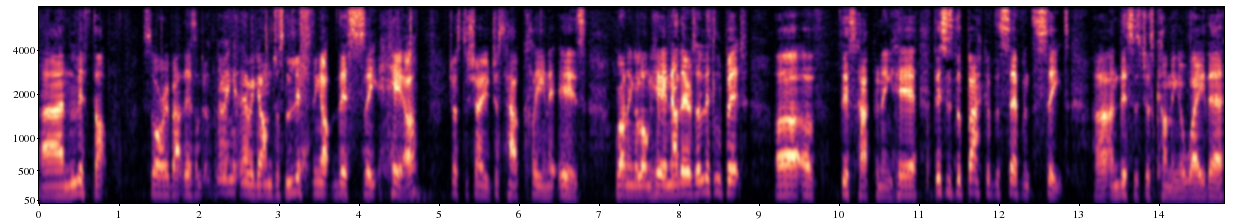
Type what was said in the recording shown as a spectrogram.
and lift up. Sorry about this, I'm just doing it. There we go. I'm just lifting up this seat here just to show you just how clean it is running along here. Now, there's a little bit uh, of this happening here. This is the back of the seventh seat, uh, and this is just coming away there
